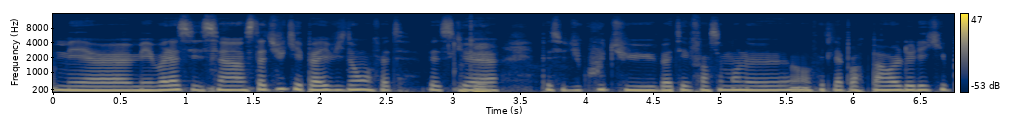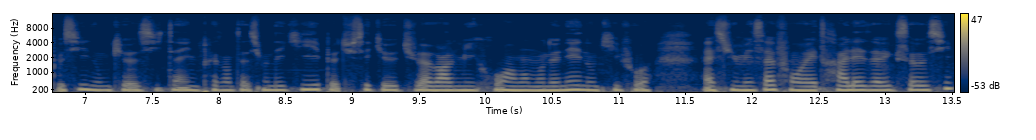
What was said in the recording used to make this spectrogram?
Mais euh, mais voilà c'est c'est un statut qui est pas évident en fait parce que parce que du coup tu bah t'es forcément le en fait la porte-parole de l'équipe aussi. Donc euh, si tu as une présentation d'équipe tu sais que tu vas avoir le micro à un moment donné. Donc il faut assumer ça faut être à l'aise avec ça aussi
